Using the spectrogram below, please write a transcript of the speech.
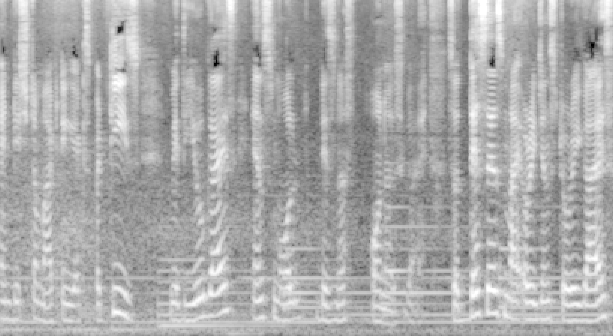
and digital marketing expertise with you guys and small business owners guys. So this is my origin story guys.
